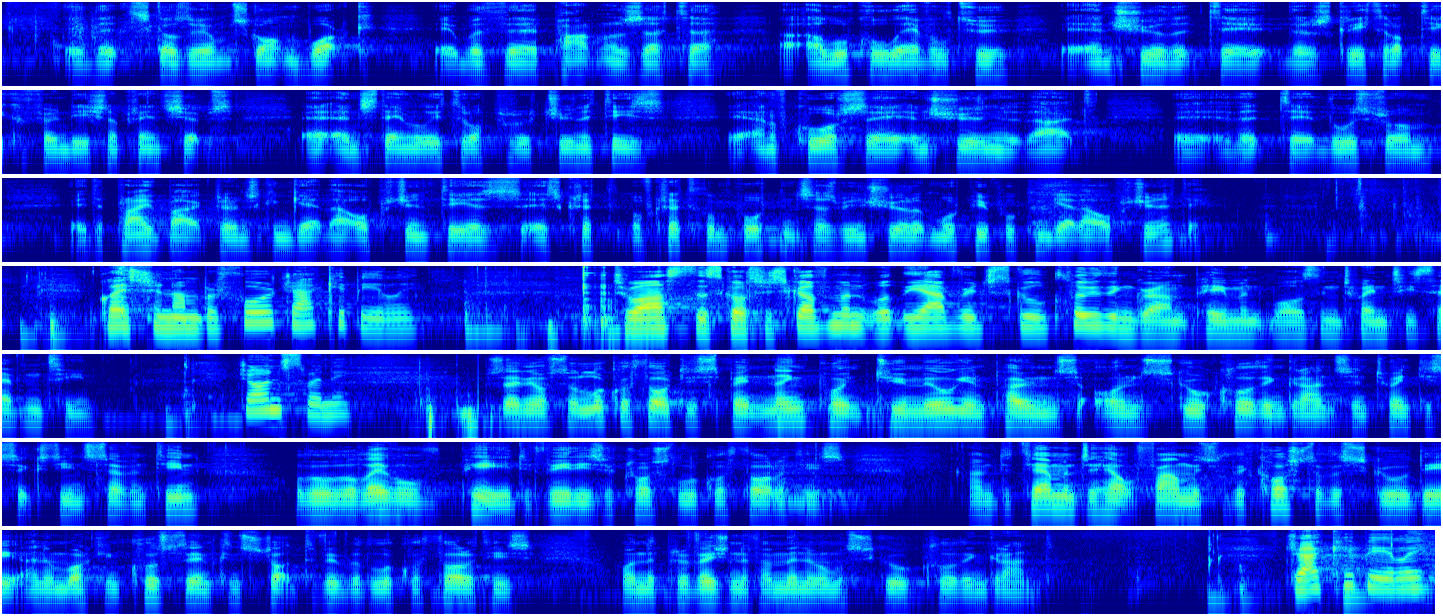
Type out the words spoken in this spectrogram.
that Skills Development Scotland work with the partners at uh, a local level to eh, ensure that uh, there's greater uptake of foundation apprenticeships uh, and STEM-related opportunities, uh, and of course uh, ensuring that that, uh, that uh, those from uh, deprived backgrounds can get that opportunity is, is crit of critical importance as we ensure that more people can get that opportunity. Question number four, Jackie Bailey. To ask the Scottish Government what the average school clothing grant payment was in 2017. John Swinney. Presiding officer, local authorities spent £9.2 million on school clothing grants in 2016-17, although the level paid varies across local authorities. I'm determined to help families with the cost of the school day and I'm working closely and constructively with local authorities on the provision of a minimum school clothing grant. Jackie Bailey.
